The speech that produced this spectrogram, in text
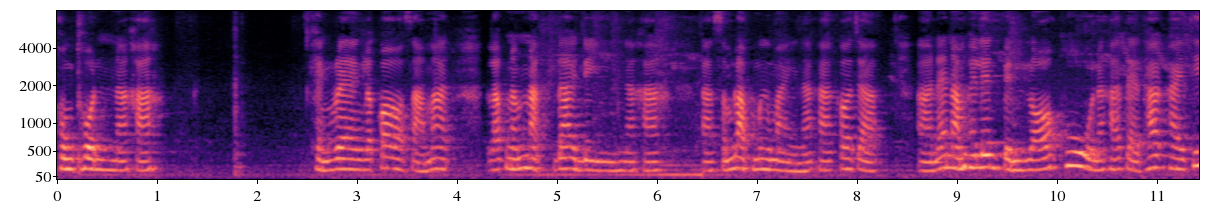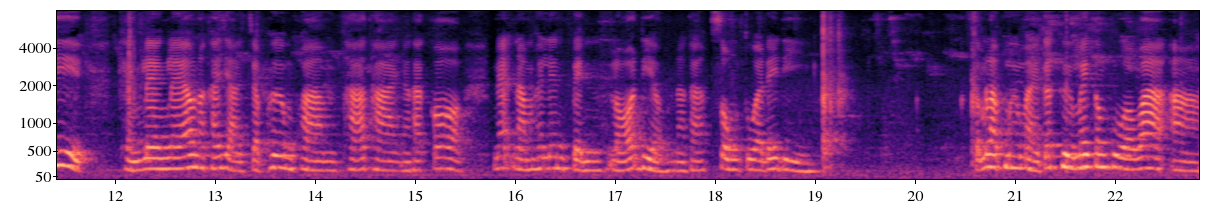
คงทนนะคะ แข็งแรงแล้วก็สามารถรับน้ำหนักได้ดีนะคะสำหรับมือใหม่นะคะก็จะแนะนำให้เล่นเป็นล้อคู่นะคะ แต่ถ้าใครที่แข็งแรงแล้วนะคะ อยากจะเพิ่มความท้าทายนะคะ ก็แนะนำให้เล่นเป็นล้อเดี่ยวนะคะ ทรงตัวได้ดีสำหรับมือใหม่ก็คือไม่ต้องกลัวว่าอ่า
